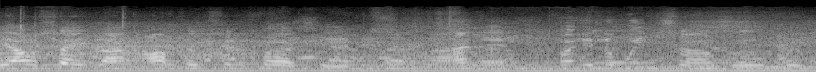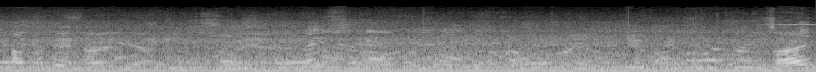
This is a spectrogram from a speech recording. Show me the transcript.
Yeah, I'll say like after 2.30 and then, but in the winter we'll, we'll come a bit earlier. sorry?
